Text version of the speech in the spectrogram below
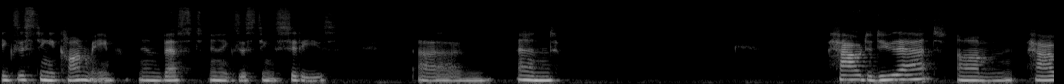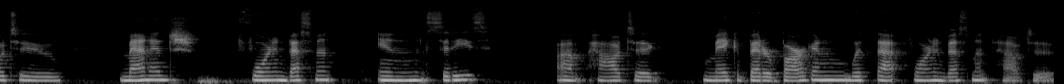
existing economy invest in existing cities. Um, and how to do that, um, how to manage foreign investment in cities, um, how to make a better bargain with that foreign investment, how to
